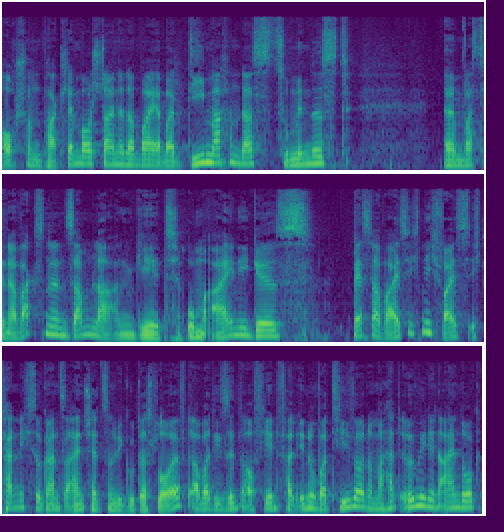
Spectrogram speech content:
auch schon ein paar Klemmbausteine dabei, aber die machen das zumindest, ähm, was den erwachsenen Sammler angeht, um einiges besser weiß ich nicht, weiß, ich kann nicht so ganz einschätzen, wie gut das läuft, aber die sind auf jeden Fall innovativer und man hat irgendwie den Eindruck,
